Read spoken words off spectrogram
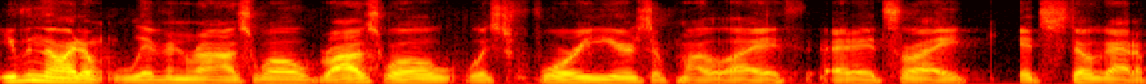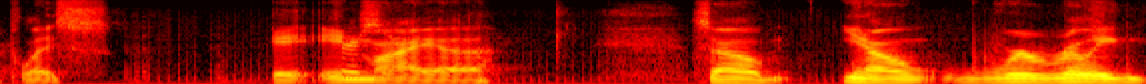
even though I don't live in Roswell, Roswell was four years of my life, and it's like it's still got a place in, in sure. my. uh so you know, we're really,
